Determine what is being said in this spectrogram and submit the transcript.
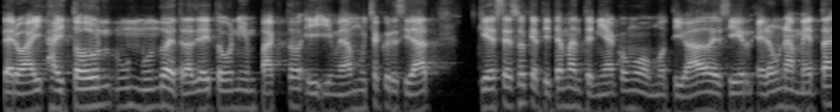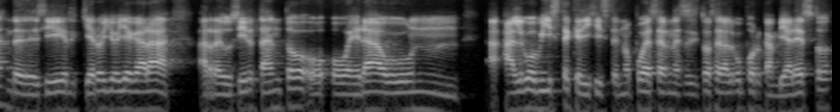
Pero hay, hay todo un, mundo detrás y hay todo un impacto y me da mucha curiosidad ¿qué es eso que a ti te mantenía como motivado a decir, era una meta de decir, quiero yo llegar a, reducir tanto o, era un algo viste que dijiste, no puede ser, necesito hacer algo por cambiar esto?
